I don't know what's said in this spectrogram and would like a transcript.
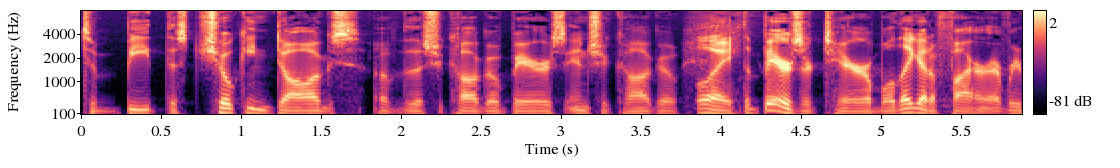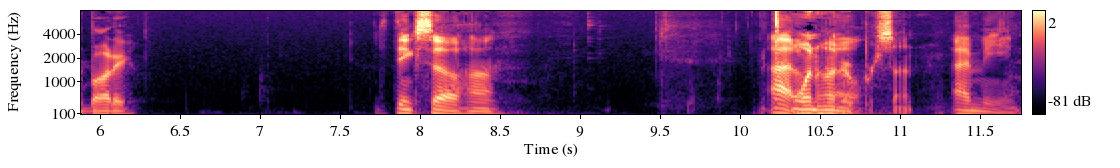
to beat the choking dogs of the Chicago Bears in Chicago. Boy, The Bears are terrible. They got to fire everybody. Think so, huh? I don't One know. hundred percent. I mean,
